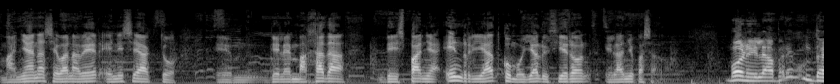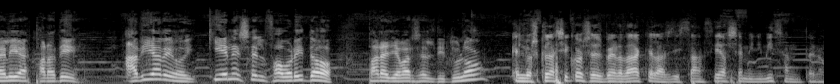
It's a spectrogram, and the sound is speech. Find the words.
mañana se van a ver en ese acto eh, de la Embajada de España en Riad, como ya lo hicieron el año pasado. Bueno, y la pregunta, Elías, para ti. A día de hoy, ¿quién es el favorito para llevarse el título? En los clásicos es verdad que las distancias se minimizan, pero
